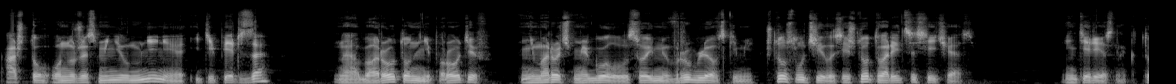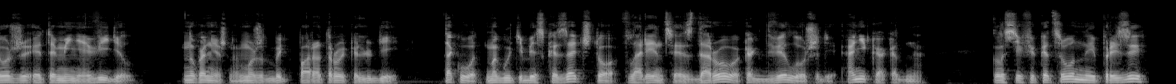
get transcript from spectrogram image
А что, он уже сменил мнение и теперь за? Наоборот, он не против. Не морочь мне голову своими врублевскими. Что случилось и что творится сейчас? Интересно, кто же это меня видел? Ну, конечно, может быть пара-тройка людей. Так вот, могу тебе сказать, что Флоренция здорова, как две лошади, а не как одна. Классификационные призы?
